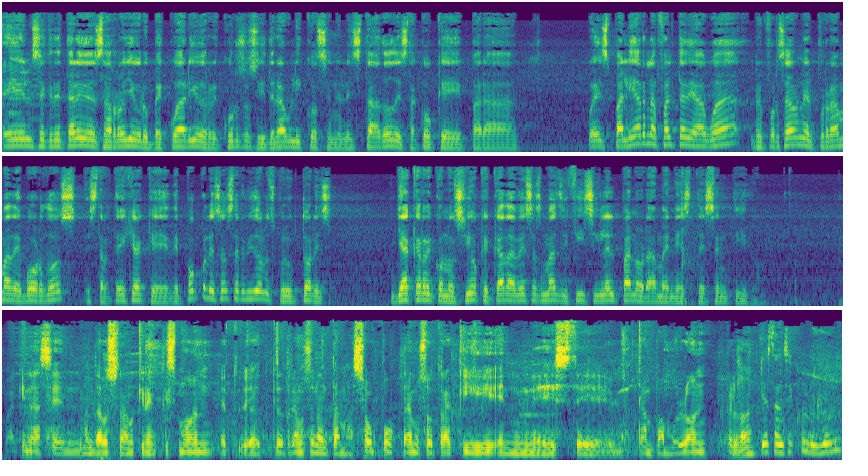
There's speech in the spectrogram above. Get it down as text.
El secretario de Desarrollo Agropecuario y Recursos Hidráulicos en el estado destacó que para pues paliar la falta de agua reforzaron el programa de bordos, estrategia que de poco les ha servido a los productores, ya que reconoció que cada vez es más difícil el panorama en este sentido. Máquinas, en, mandamos una máquina en Quismón, traemos una en Tamazopo, traemos otra aquí en este Campamolón, perdón. ¿Ya están secos los bolos?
